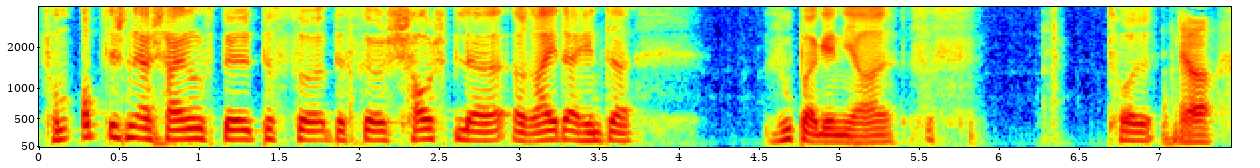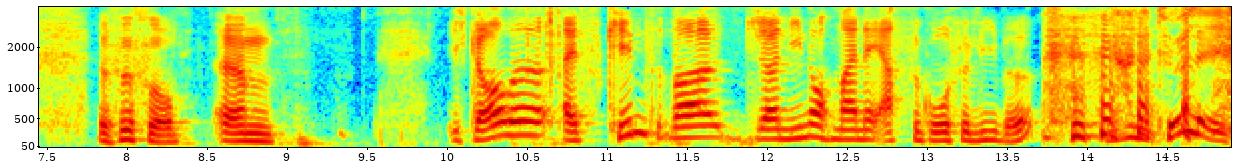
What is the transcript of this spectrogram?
Vom optischen Erscheinungsbild bis zur, bis zur Schauspielerei dahinter, super genial. Das ist toll. Ja, es ist so. Ähm, ich glaube, als Kind war Janine auch meine erste große Liebe. Ja, natürlich,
